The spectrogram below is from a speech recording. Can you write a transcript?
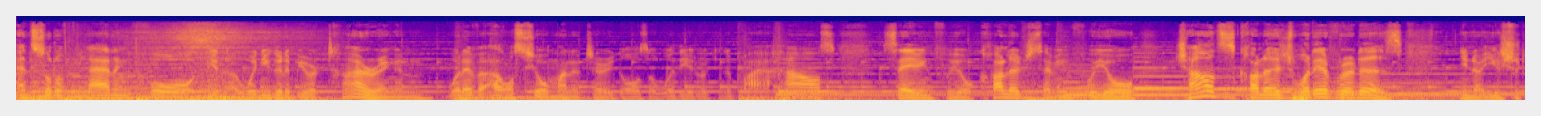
and sort of planning for, you know, when you're going to be retiring and whatever else your monetary goals are, whether you're looking to buy a house, saving for your college, saving for your child's college, whatever it is, you know, you should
